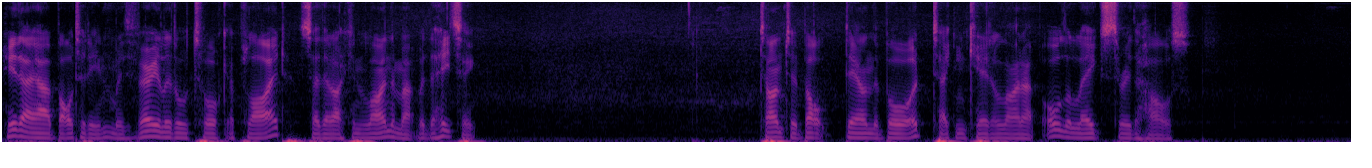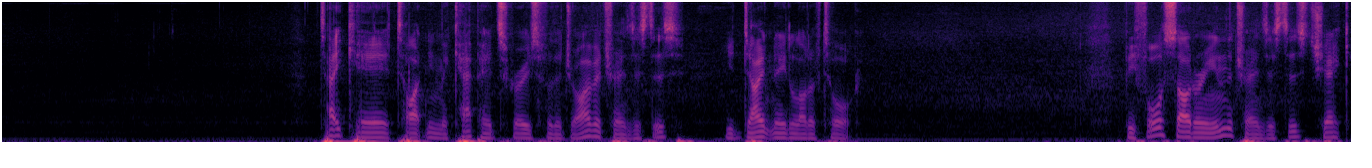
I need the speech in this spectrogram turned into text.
Here they are bolted in with very little torque applied so that I can line them up with the heatsink. Time to bolt down the board, taking care to line up all the legs through the holes. Take care tightening the cap head screws for the driver transistors. You don't need a lot of torque. Before soldering in the transistors, check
